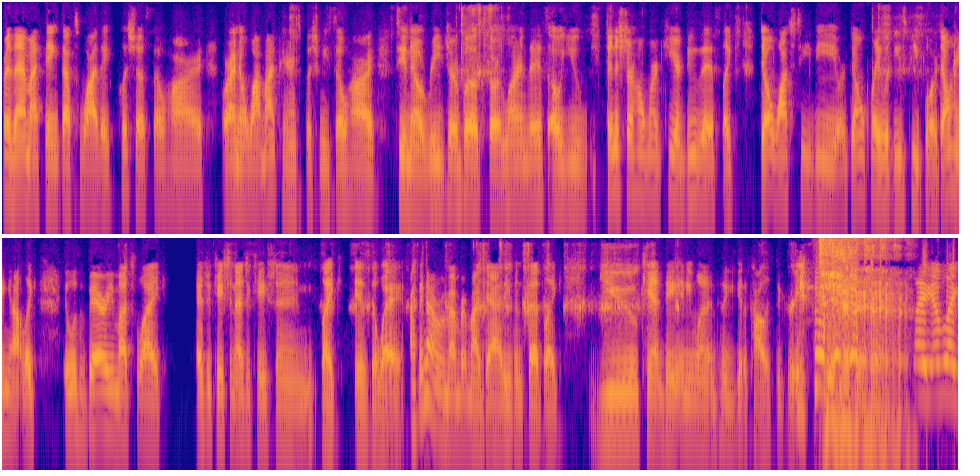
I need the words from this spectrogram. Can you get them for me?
for them, I think that's why they push us so hard. Or I know why my parents push me so hard to, you know, read your books or learn this. Oh, you finished your homework here, do this. Like don't watch TV or don't play with these people or don't hang out. Like it was very much like, education, education, like is the way. I think I remember my dad even said like, you can't date anyone until you get a college degree. like I'm like,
